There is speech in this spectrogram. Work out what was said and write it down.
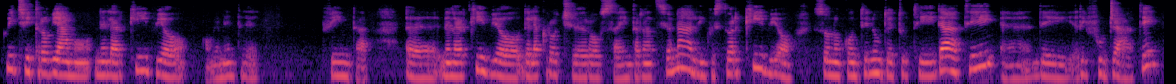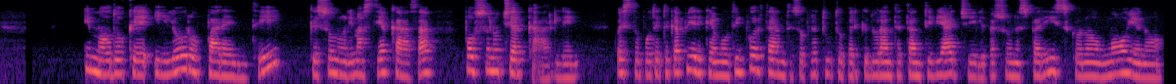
Qui ci troviamo nell'archivio, ovviamente finta, eh, nell'archivio della Croce Rossa Internazionale. In questo archivio sono contenuti tutti i dati eh, dei rifugiati in modo che i loro parenti che sono rimasti a casa possono cercarli. Questo potete capire che è molto importante soprattutto perché durante tanti viaggi le persone spariscono, muoiono,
